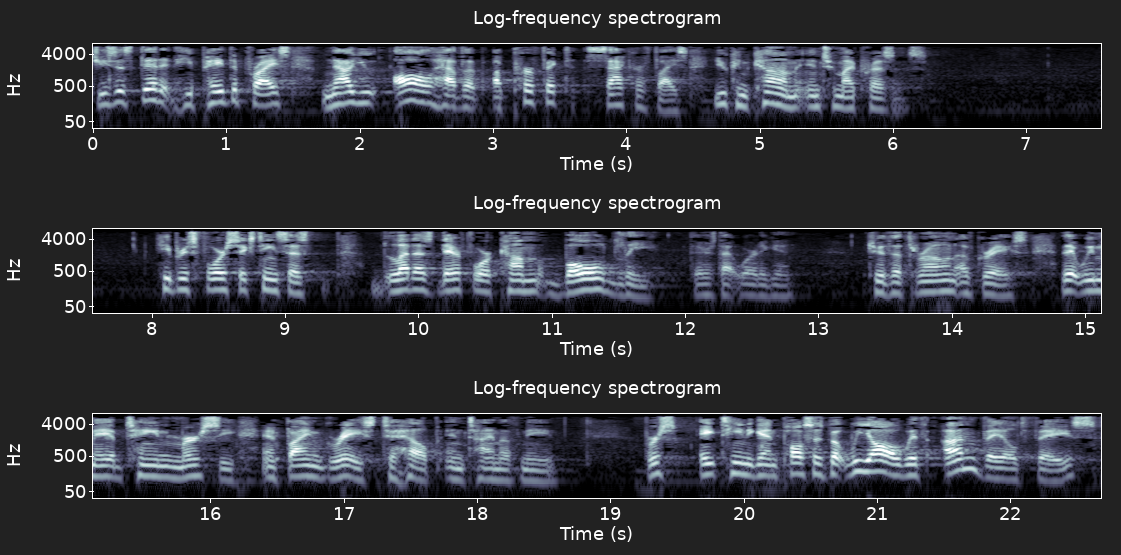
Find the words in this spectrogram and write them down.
Jesus did it. He paid the price. Now you all have a, a perfect sacrifice. You can come into my presence. Hebrews 4:16 says, "Let us therefore come boldly." There's that word again. to the throne of grace, that we may obtain mercy and find grace to help in time of need. Verse 18 again, Paul says, But we all, with unveiled face,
